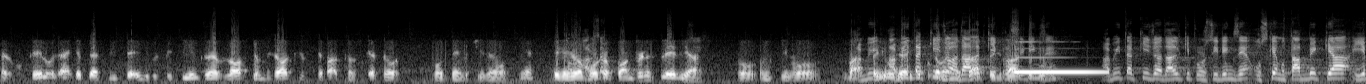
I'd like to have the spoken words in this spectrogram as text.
फिर वो फेल हो जाएँगे। Team to have lost majority उसके बाद फिर उसके जो होते हैं चीज़ें होती हैं। लेकिन तो जो वोट ऑफ़ कॉन्फिडेंस ले लिया तो उनकी वो बात अभी, अभी तक की जो अदालत की प्रोसीडिंग्स है अभी तक की जो अदालत की प्रोसीडिंग्स हैं उसके मुताबिक क्या ये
